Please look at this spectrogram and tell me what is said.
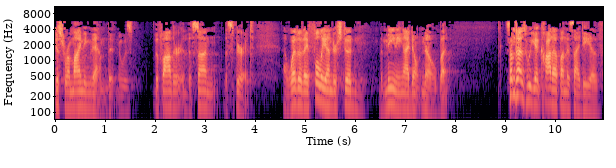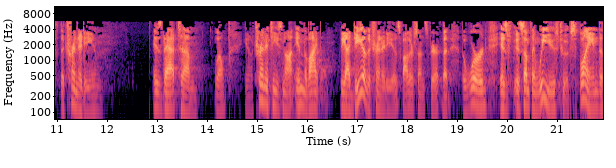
just reminding them that it was the Father, the Son, the Spirit. Uh, whether they fully understood the meaning, I don't know, but sometimes we get caught up on this idea of the Trinity. Is that, um, well, you know, Trinity's not in the Bible. The idea of the Trinity is Father, Son, Spirit, but the word is, is something we use to explain the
